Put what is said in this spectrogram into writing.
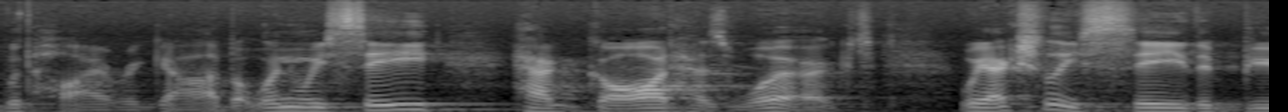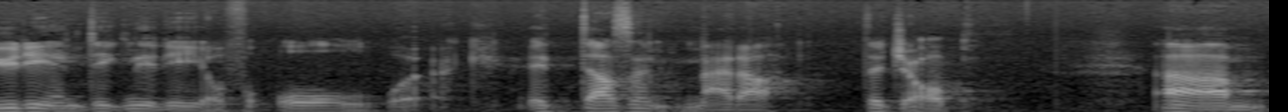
with higher regard. But when we see how God has worked, we actually see the beauty and dignity of all work. It doesn't matter the job. Um,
